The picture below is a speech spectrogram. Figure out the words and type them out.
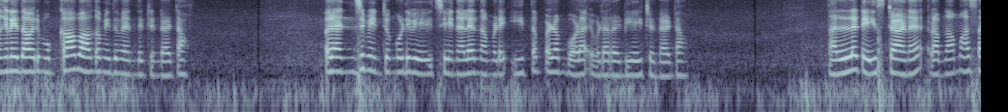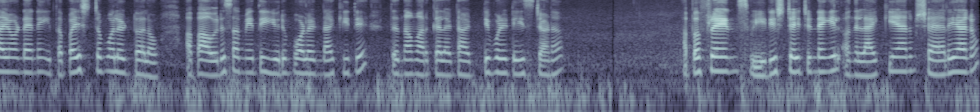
അങ്ങനെ ഇതാ ഒരു മുക്കാ ഭാഗം ഇത് വെന്തിട്ടുണ്ട് കേട്ടോ. ഒരു അഞ്ച് മിനിറ്റും കൂടി വേവിച്ച് കഴിഞ്ഞാൽ നമ്മുടെ ഈത്തപ്പഴം പോള ഇവിടെ റെഡി ആയിട്ടുണ്ട് കേട്ടോ. നല്ല ടേസ്റ്റാണ് റംസാൻ മാസമായതുകൊണ്ട് തന്നെ ഈത്തപ്പഴം ഇഷ്ടം പോലെ കിട്ടുമല്ലോ. അപ്പോൾ ആ ഒരു സമയത്ത് ഈ ഒരു പോള ഉണ്ടാക്കിയിട്ട് തിന്നാൻ മറക്കല്ല കേട്ടോ. അടിപൊളി ടേസ്റ്റാണ് അപ്പോൾ ഫ്രണ്ട്സ് വീഡിയോ ഇഷ്ടമായിട്ടുണ്ടെങ്കിൽ ഒന്ന് ലൈക്ക് ചെയ്യാനും ഷെയർ ചെയ്യാനും.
